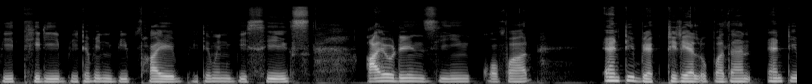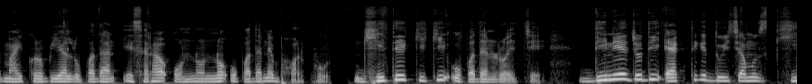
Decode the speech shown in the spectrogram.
B three, vitamin B five, vitamin B six, iodine, zinc, copper, antibacterial উপাদান, অ্যান্টিমাইক্রোবিয়াল উপাদান, এছাড়া অন্য অন্য উপাদানে ভরপুর। ঘিতে কি কি উপাদান রয়েছে? দিনে যদি এক থেকে দুই চামচ ঘি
